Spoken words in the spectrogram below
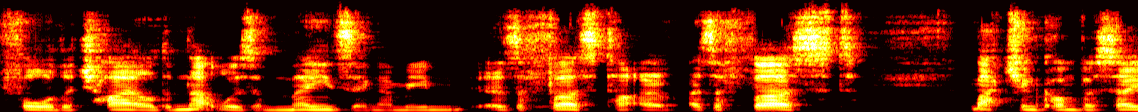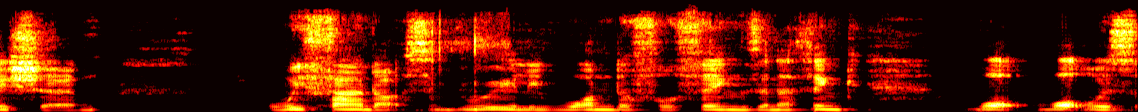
for the child, and that was amazing. I mean, as a first time, as a first matching conversation we found out some really wonderful things. And I think what what was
